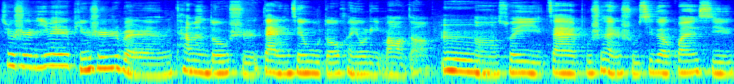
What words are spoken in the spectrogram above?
就是因为平时日本人他们都是待人接物都很有礼貌的，嗯嗯，所以在不是很熟悉的关系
